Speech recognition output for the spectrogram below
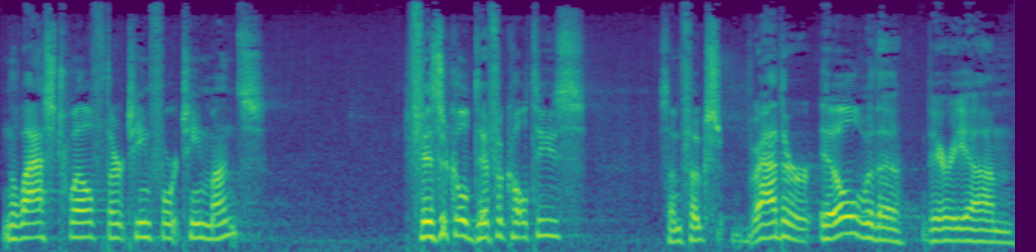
in the last 12, 13, 14 months. Physical difficulties. Some folks rather ill with a very um,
